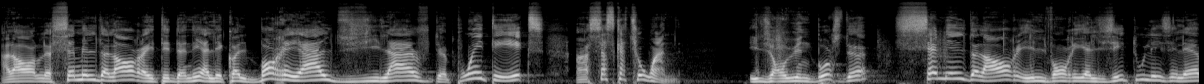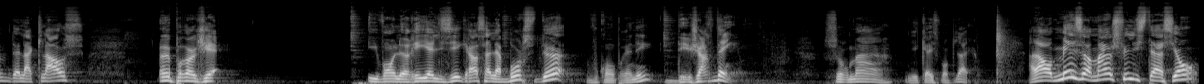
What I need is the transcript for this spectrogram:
Alors, le 5 000 a été donné à l'école boréale du village de Pointe-X en Saskatchewan. Ils ont eu une bourse de 5 000 et ils vont réaliser, tous les élèves de la classe, un projet. Ils vont le réaliser grâce à la bourse de, vous comprenez, des jardins. Sûrement les caisses populaires. Alors, mes hommages, félicitations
